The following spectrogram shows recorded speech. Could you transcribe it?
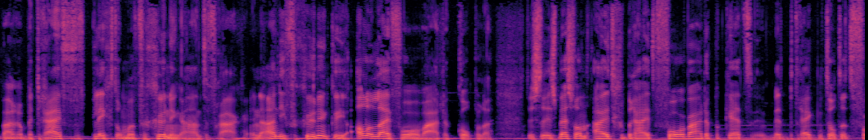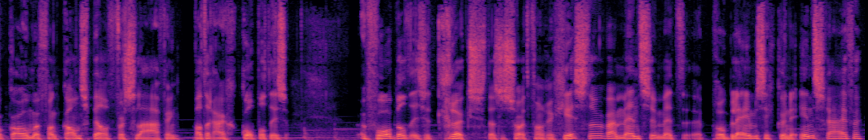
waren bedrijven verplicht om een vergunning aan te vragen. En aan die vergunning kun je allerlei voorwaarden koppelen. Dus er is best wel een uitgebreid voorwaardenpakket met betrekking tot het voorkomen van kansspelverslaving, wat eraan gekoppeld is. Een voorbeeld is het Crux. Dat is een soort van register waar mensen met eh, problemen zich kunnen inschrijven.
